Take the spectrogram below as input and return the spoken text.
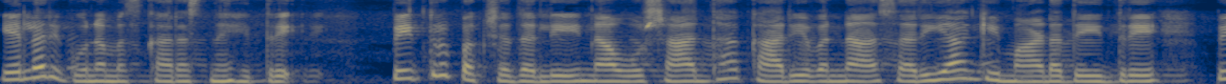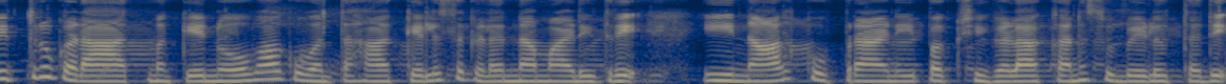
ಎಲ್ಲರಿಗೂ ನಮಸ್ಕಾರ ಸ್ನೇಹಿತರೆ. ಪಿತೃಪಕ್ಷದಲ್ಲಿ ನಾವು ಶ್ರಾದ್ದ ಕಾರ್ಯವನ್ನ ಸರಿಯಾಗಿ ಮಾಡದೇ ಇದ್ರೆ ಪಿತೃಗಳ ಆತ್ಮಕ್ಕೆ ನೋವಾಗುವಂತಹ ಕೆಲಸಗಳನ್ನು ಮಾಡಿದರೆ ಈ ನಾಲ್ಕು ಪ್ರಾಣಿ ಪಕ್ಷಿಗಳ ಕನಸು ಬೀಳುತ್ತದೆ.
